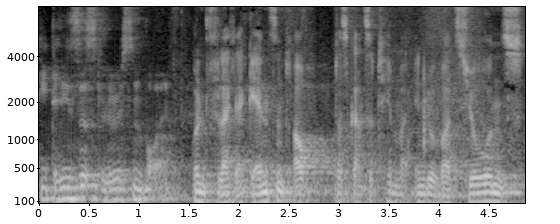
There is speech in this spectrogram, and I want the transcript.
die dieses lösen wollen. Und vielleicht ergänzend auch das ganze Thema Innovations-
